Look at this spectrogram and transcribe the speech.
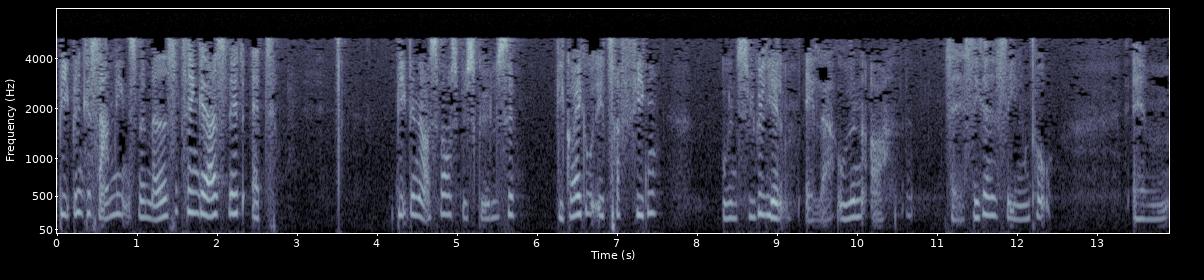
Bibelen kan sammenlignes med mad, så tænker jeg også lidt, at Bibelen er også vores beskyttelse. Vi går ikke ud i trafikken uden cykelhjelm eller uden at tage sikkerhedsselen på. Øhm,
